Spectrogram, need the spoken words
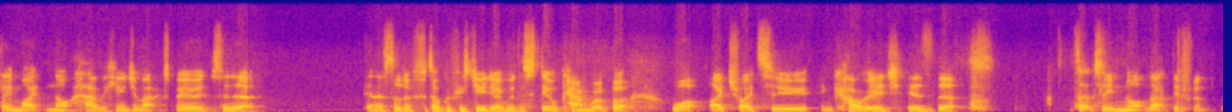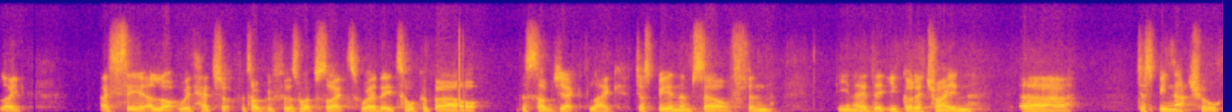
they might not have a huge amount of experience in a in a sort of photography studio with a still camera. But what I try to encourage is that it's actually not that different. Like I see it a lot with headshot photographers' websites where they talk about the subject like just being themselves and you know that you've got to try and uh, just be natural.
